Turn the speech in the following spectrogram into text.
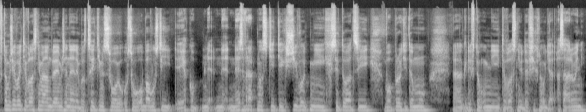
v tom životě vlastně mám dojem, že ne, nebo cítím svou, svou obavu z té jako ne, ne, nezvratnosti těch životních situací oproti tomu, uh, kdy v tom umění to vlastně jde všechno udělat. A zároveň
